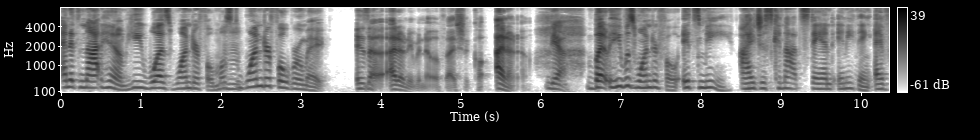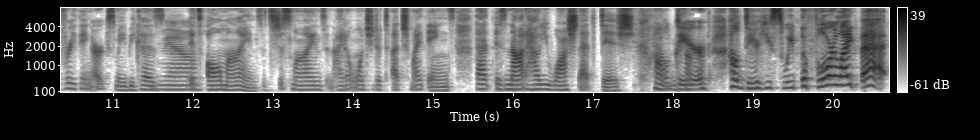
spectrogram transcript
and it's not him. He was wonderful. Most Mhm. wonderful roommate. Is that, I don't even know if I should call. I don't know. yeah. But he was wonderful. It's me. I just cannot stand anything. Everything irks me because Yeah. it's all mines. It's just mines, and I don't want you to touch my things. That is not how you wash that dish. Oh, how Oh, no. dare, how dare you sweep the floor like that?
